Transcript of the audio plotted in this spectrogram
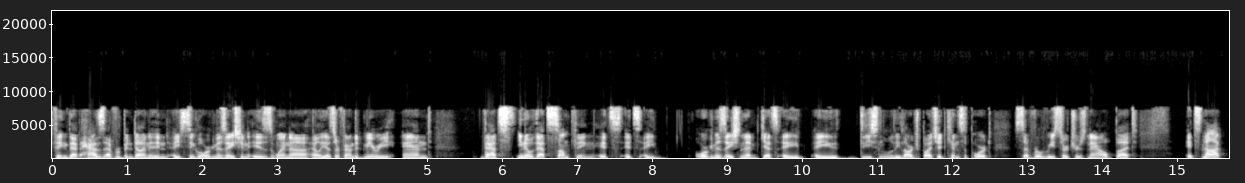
thing that has ever been done in a single organization is when uh, Eliezer founded MIRI, and that's you know that's something. It's it's a organization that gets a a decently large budget, can support several researchers now, but it's not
